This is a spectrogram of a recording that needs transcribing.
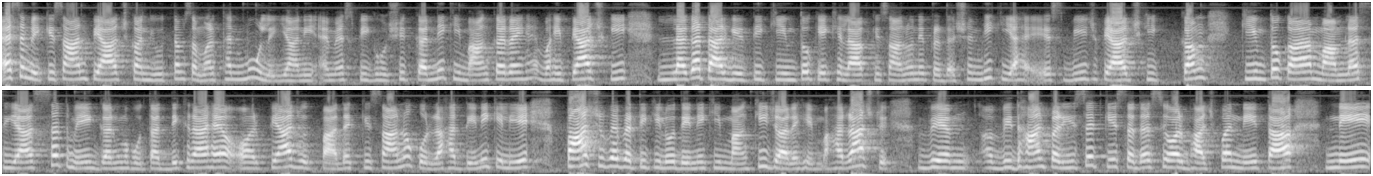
ऐसे में किसान प्याज का न्यूनतम समर्थन मूल्य, यानी एमएसपी घोषित करने की मांग कर रहे हैं। वहीं प्याज की लगातार गिरती कीमतों के खिलाफ किसानों ने प्रदर्शन भी किया है। इस बीच प्याज की कम कीमतों का मामला सियासत में गर्म होता दिख रहा है और प्याज उत्पादक किसानों को राहत देने के लिए पाँच रुपये प्रति किलो देने की मांग की जा रही है। महाराष्ट्र विधान परिषद के सदस्य और भाजपा नेता ने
